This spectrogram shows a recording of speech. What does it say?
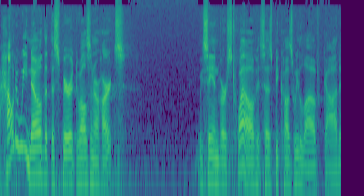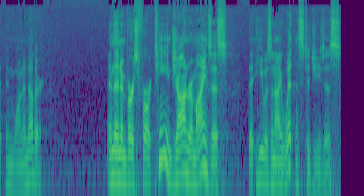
how do we know that the Spirit dwells in our hearts? We see in verse 12, it says, because we love God and one another. And then in verse 14, John reminds us that he was an eyewitness to Jesus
